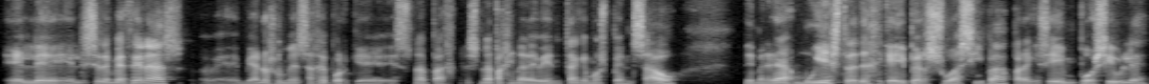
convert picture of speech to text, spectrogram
el, ser mecenas, envíanos un mensaje porque es una, es una página de venta que hemos pensado de manera muy estratégica y persuasiva para que sea imposible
